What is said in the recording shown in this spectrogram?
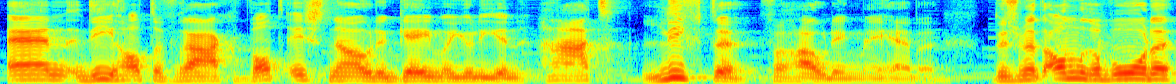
En die had de vraag, wat is nou de game waar jullie een haat-liefde verhouding mee hebben? Dus met andere woorden,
